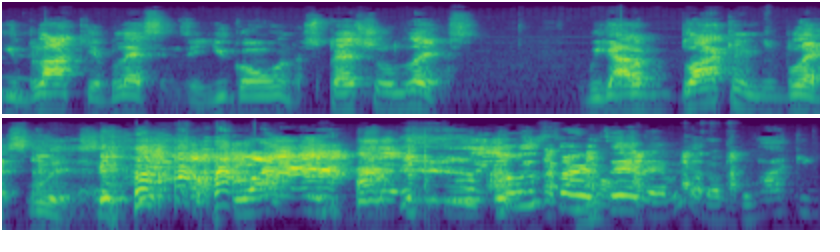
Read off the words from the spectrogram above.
you block your blessings and you go on a special list. We got a blocking bless list. I was starting saying that. We got a blocking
